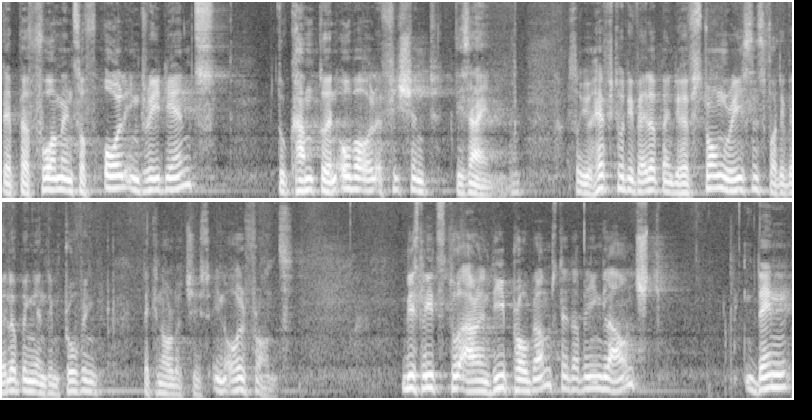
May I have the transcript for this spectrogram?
the performance of all ingredients to come to an overall efficient design. So you have to develop, and you have strong reasons for developing and improving technologies in all fronts. This leads to R&D programs that are being launched. Then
